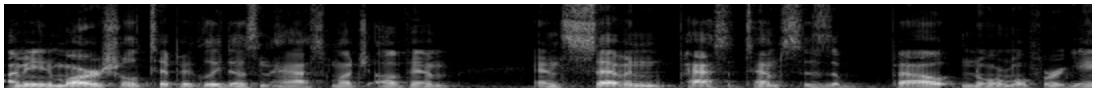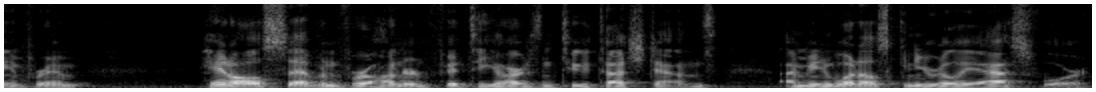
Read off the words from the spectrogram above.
I mean, Marshall typically doesn't ask much of him, and seven pass attempts is about normal for a game for him. Hit all seven for 150 yards and two touchdowns. I mean, what else can you really ask for?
